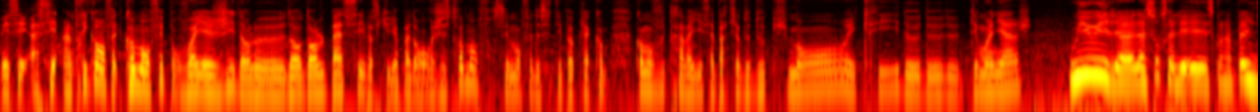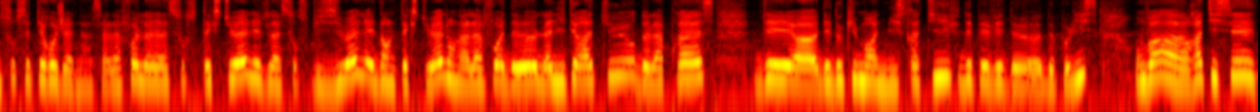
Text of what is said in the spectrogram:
Mais c'est assez intriguant en fait. Comment on fait pour voyager dans le, passé? Parce qu'il n'y a pas d'enregistrement forcément fait de cette époque-là. Com- comment vous travaillez ça? À partir de documents écrits, de, témoignages? Oui, oui, la, source, est ce qu'on appelle une source hétérogène. C'est à la fois la source textuelle et de la source visuelle. Et dans le textuel, on a à la fois de la littérature, de la presse, des, euh, documents administratifs, des PV de, de police. On va euh, ratisser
